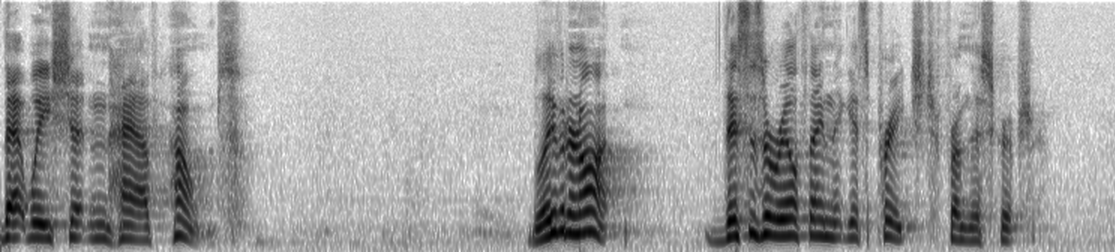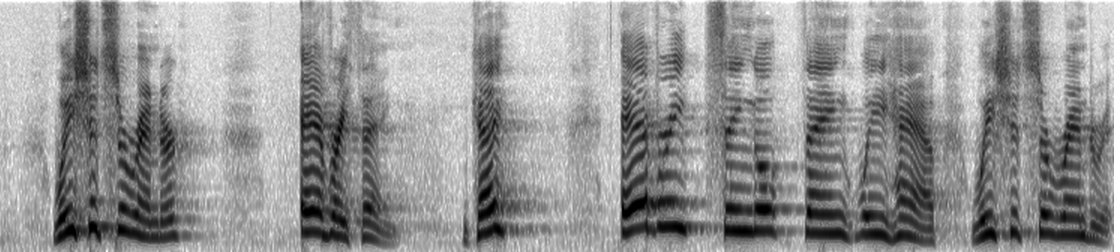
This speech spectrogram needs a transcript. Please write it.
that we shouldn't have homes. Believe it or not, this is a real thing that gets preached from this scripture. We should surrender everything, okay? Every single thing we have, we should surrender it.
